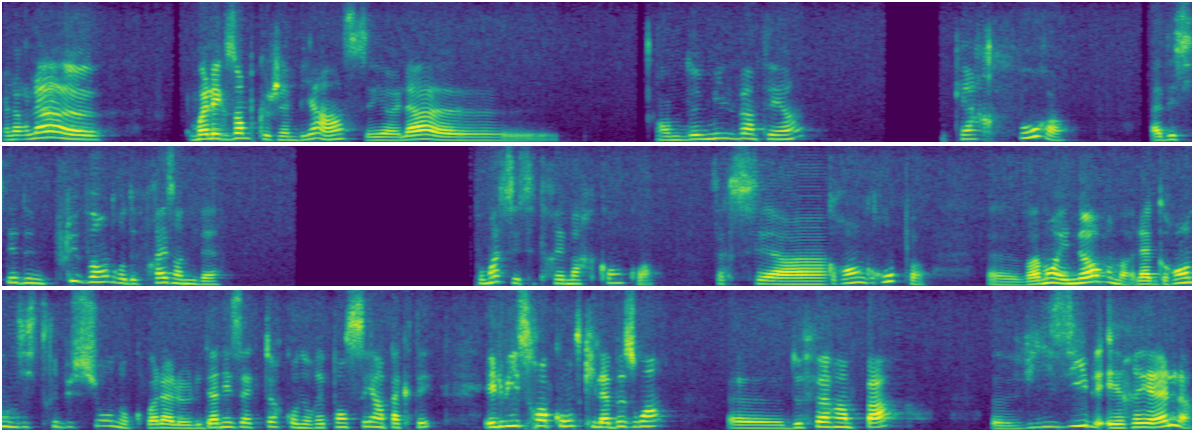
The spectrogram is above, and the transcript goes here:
Alors là, moi l'exemple que j'aime bien, hein, c'est là, en 2021, Carrefour a décidé de ne plus vendre de fraises en hiver pour moi, c'est très marquant. quoi. C'est un grand groupe, euh, vraiment énorme, la grande distribution. Donc voilà, le, dernier acteur qu'on aurait pensé impacter. Et lui, il se rend compte qu'il a besoin euh, de faire un pas euh, visible et réel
